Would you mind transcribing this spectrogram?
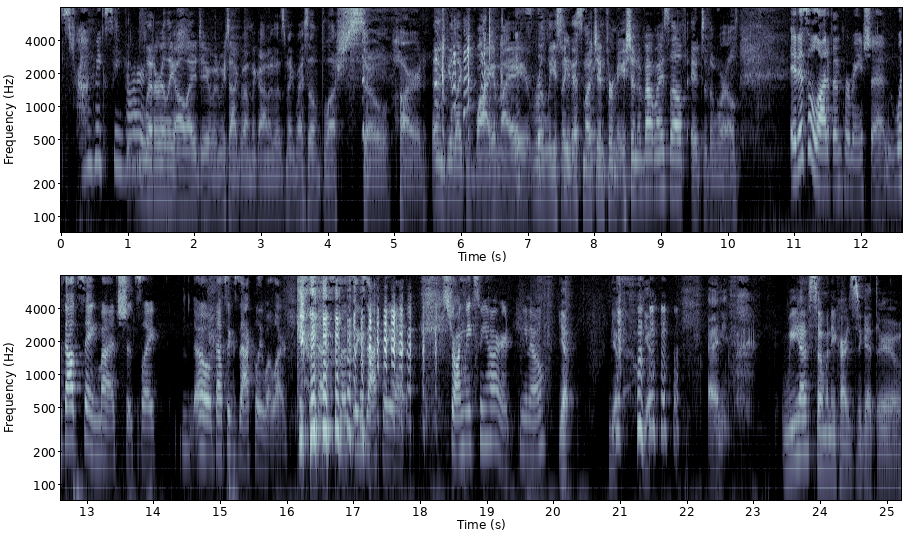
Strong makes me hard. literally all I do when we talk about McGonagall is make myself blush so hard and be like, why am I releasing this much thing. information about myself into the world? It is a lot of information without saying much. It's like Oh, that's exactly what Lark. That's, that's exactly it. Strong makes me hard, you know? Yep. Yep. Yep. anyway, we have so many cards to get through.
